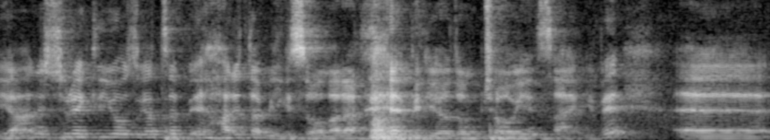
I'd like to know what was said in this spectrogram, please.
Yani sürekli Yozgat'ı bir harita bilgisi olarak biliyordum çoğu insan gibi. Ee,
